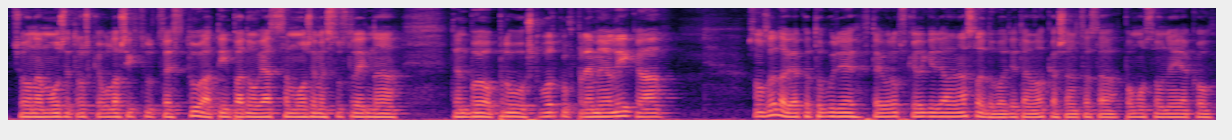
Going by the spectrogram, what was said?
čo nám môže troška uľašiť tú cestu a tým pádom viac sa môžeme sústrediť na ten boj o prvú štvorku v Premier League a som zvedavý, ako to bude v tej Európskej lige ďalej nasledovať. Je tam veľká šanca sa pomocou nej ako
